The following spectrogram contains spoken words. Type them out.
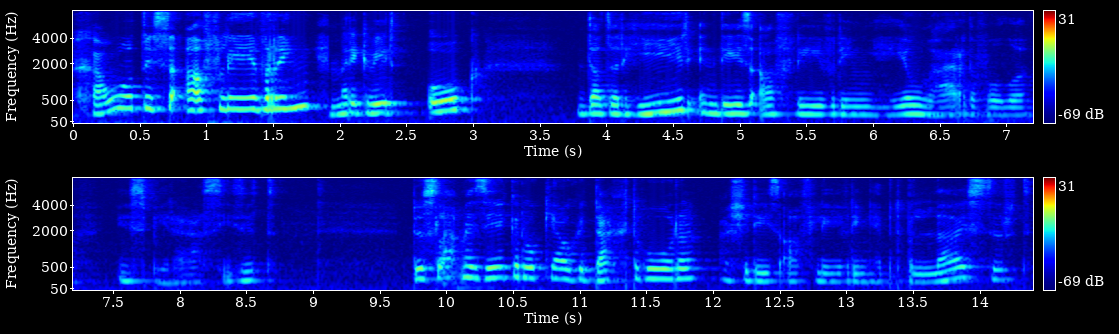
chaotische aflevering. Maar ik weet ook dat er hier in deze aflevering heel waardevolle inspiratie zit. Dus laat mij zeker ook jouw gedachten horen als je deze aflevering hebt beluisterd.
